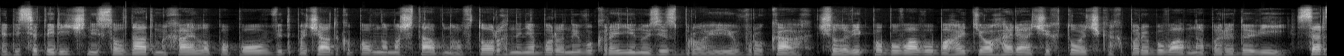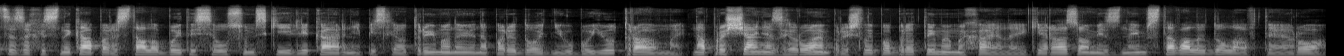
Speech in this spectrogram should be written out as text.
50-річний солдат Михайло Попов від початку повномасштабного вторгнення боронив Україну зі зброєю в руках. Чоловік побував у багатьох гарячих точках, перебував на передовій. Серце захисника перестало битися у сумській лікарні після отриманої напередодні у бою травми. На прощання з героєм прийшли побратими Михайла, які разом із ним ставали до лав ТРО.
